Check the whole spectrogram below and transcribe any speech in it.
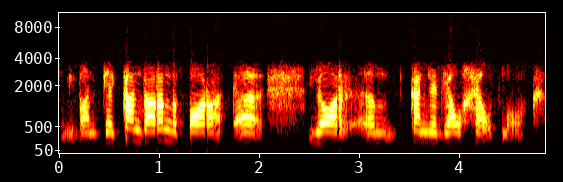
nie, want jy kan daarom 'n paar uh, jaar um, kan jy wel geld maak.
